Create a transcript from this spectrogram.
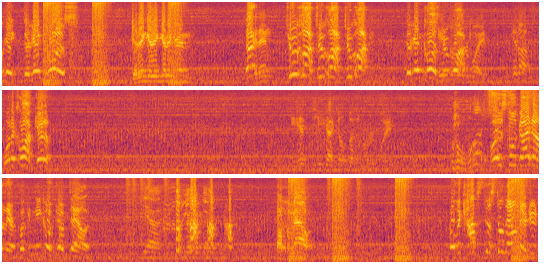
Okay, they're getting close. Get in, get in, get in, get in. Hey, Get in. Two o'clock. Two o'clock. Two o'clock. They're getting close. Get Two o'clock. motorway. Get up. One o'clock. Get him. He hit. He got killed by the motorway. what? Oh, there's still a guy down there. Fucking Nico jumped out. Yeah. one guy jumped out. Help him out. Oh, the cop's still still down there, dude.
